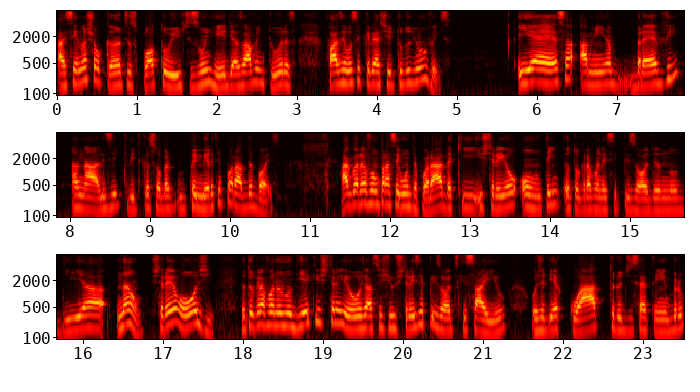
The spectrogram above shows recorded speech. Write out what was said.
as cenas chocantes, os plot twists, o enredo e as aventuras fazem você querer assistir tudo de uma vez. E é essa a minha breve análise crítica sobre a primeira temporada de The Boys. Agora vamos para a segunda temporada que estreou ontem. Eu tô gravando esse episódio no dia. Não, estreou hoje. Eu tô gravando no dia que estreou. Já assisti os três episódios que saiu. Hoje é dia 4 de setembro.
